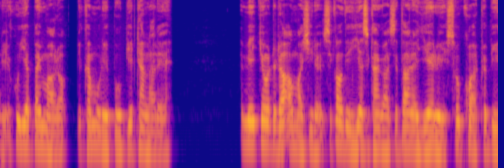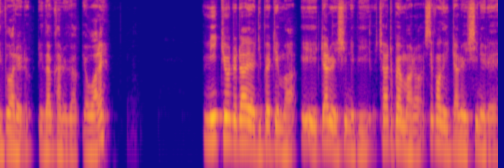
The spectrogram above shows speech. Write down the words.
နေအခုရက်ပိုင်းမှာတော့ပစ်ခတ်မှုတွေပိုပြင်းထန်လာတယ်။အမြင့်ကျွန်းတရားအောက်မှာရှိတဲ့စစ်ကောက်တီရဲစခန်းကစစ်သားနဲ့ရဲတွေဆုတ်ခွာထွက်ပြေးသွားတယ်လို့ဒေသခံတွေကပြောပါတယ်။အ မြင့်ကျွန်းတရရဲ့ဒီဘက်တစ်မှာအေအေတပ်တွေရှိနေပြီးအခြားတစ်ဘက်မှာတော့စစ်ကောင်စီတပ်တွေရှိနေတယ်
